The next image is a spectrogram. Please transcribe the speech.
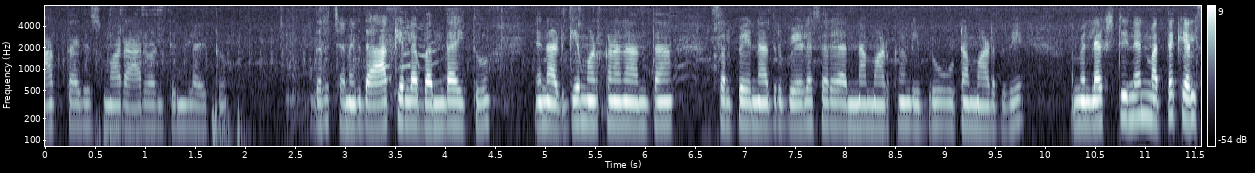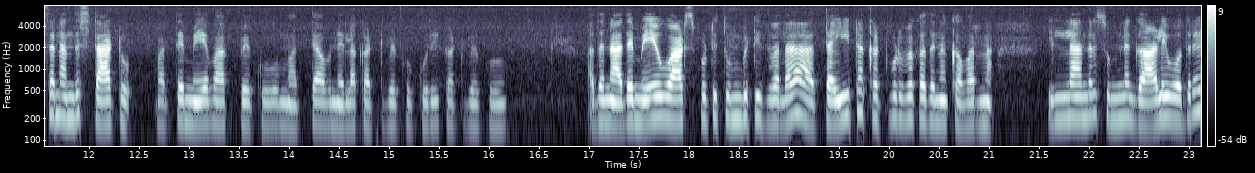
ಹಾಕ್ತಾಯಿದ್ವಿ ಸುಮಾರು ಆರು ಏಳು ತಿಂಗಳಾಯಿತು. ಅದರ ಚೆನ್ನಾಗಿದೆ. ಹಾಕೆಲ್ಲ ಬಂದಾಯಿತು. ಏನು ಅಡುಗೆ ಮಾಡ್ಕೊಳ್ಳೋಣ ಅಂತ ಸ್ವಲ್ಪ ಏನಾದರೂ ಬೇಳೆ ಸರಿ ಅನ್ನ ಮಾಡ್ಕೊಂಡು ಇಬ್ಬರು ಊಟ ಮಾಡಿದ್ವಿ. ಆಮೇಲೆ ನೆಕ್ಸ್ಟ್ ಇನ್ನೇನು ಮತ್ತೆ ಕೆಲಸ ನಂದು ಸ್ಟಾರ್ಟು ಮತ್ತೆ ಮೇವು ಹಾಕಬೇಕು, ಮತ್ತೆ ಅವನ್ನೆಲ್ಲ ಕಟ್ಟಬೇಕು ಕುರಿ ಕಟ್ಟಬೇಕು ಅದನ್ನು ಅದೇ ಮೇವು ಆಡಿಸ್ಬಿಟ್ಟು ತುಂಬಿಟ್ಟಿದ್ವಲ್ಲ ಟೈಟಾಗಿ ಕಟ್ಬಿಡ್ಬೇಕು ಅದನ್ನು ಕವರ್ನ. ಇಲ್ಲ ಅಂದರೆ ಸುಮ್ಮನೆ ಗಾಳಿ ಹೋದರೆ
